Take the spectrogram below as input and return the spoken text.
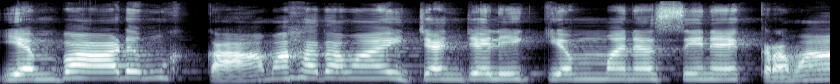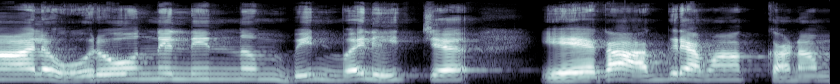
എമ്പാടും കാമഹതമായി ചഞ്ചലിക്കും മനസ്സിനെ ക്രമാൽ ഓരോന്നിൽ നിന്നും പിൻവലിച്ച് ഏകാഗ്രമാക്കണം.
